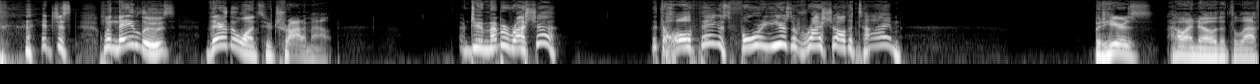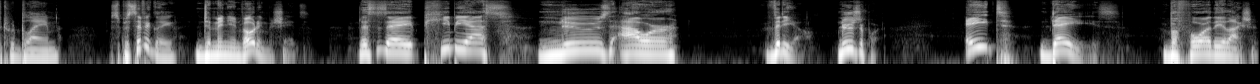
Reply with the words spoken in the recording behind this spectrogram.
it just, when they lose, they're the ones who trot them out. Do you remember Russia? Like the whole thing was four years of Russia all the time. But here's how I know that the left would blame specifically Dominion voting machines. This is a PBS News Hour video, news report. Eight days before the election.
